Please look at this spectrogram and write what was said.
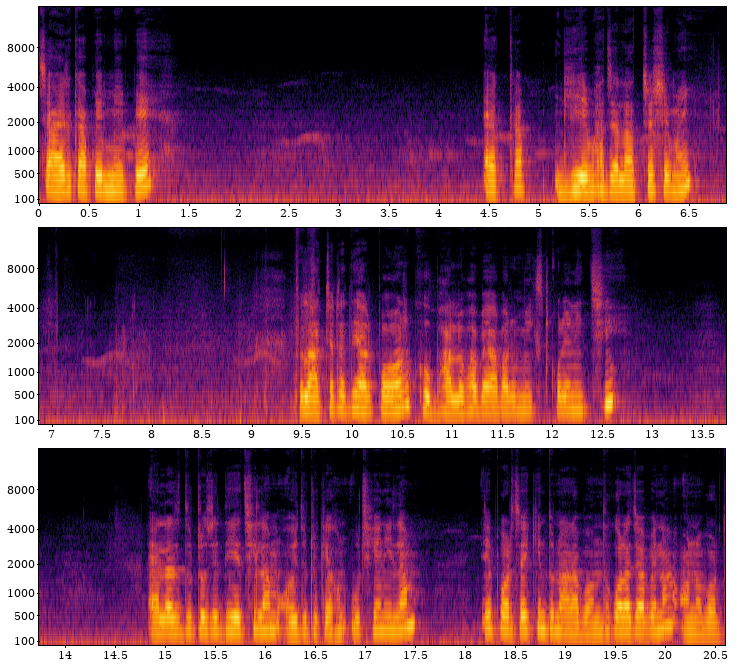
চায়ের কাপে মেপে এক কাপ ঘিয়ে ভাজা লাচ্চা সেমাই। তো লাচ্চাটা দেওয়ার পর খুব ভালোভাবে আবারও মিক্সড করে নিচ্ছি। এলাচ দুটো যে দিয়েছিলাম, ওই দুটোকে এখন উঠিয়ে নিলাম। এ পর্যায়ে কিন্তু নাড়া বন্ধ করা যাবে না, অনবরত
